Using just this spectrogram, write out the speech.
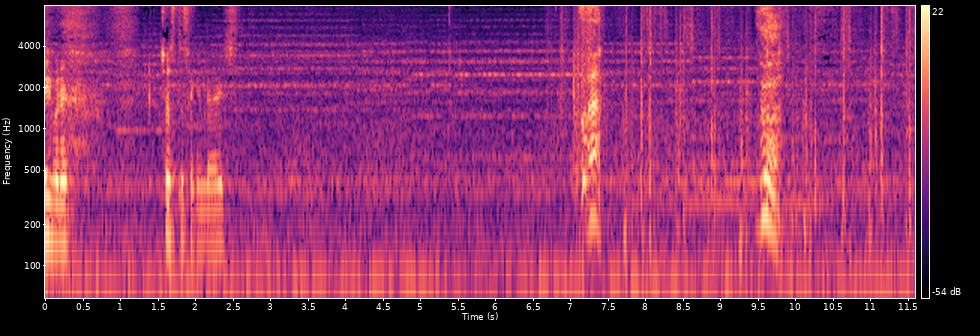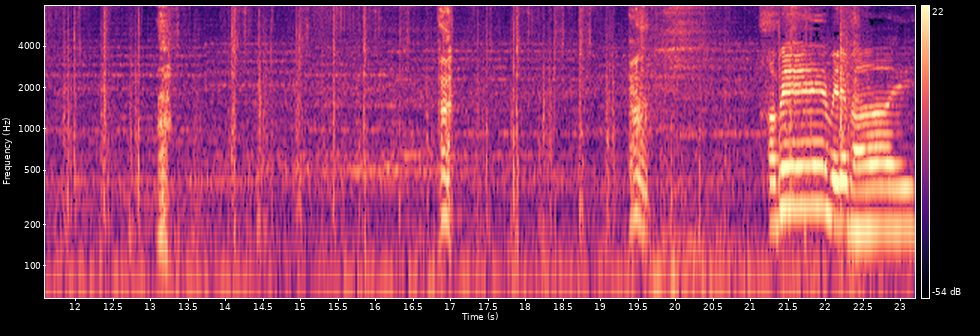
एक minute. Just a second guys अबे मेरे भाई।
